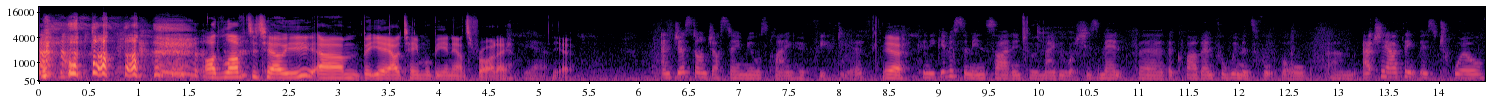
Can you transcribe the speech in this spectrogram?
I'd love to tell you, um, but yeah, our team will be announced Friday. Yeah. Yeah, And just on Justine Mules playing her 50th, yeah. can you give us some insight into maybe what she's meant for the club and for women's football? Um, actually, I think there's 12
